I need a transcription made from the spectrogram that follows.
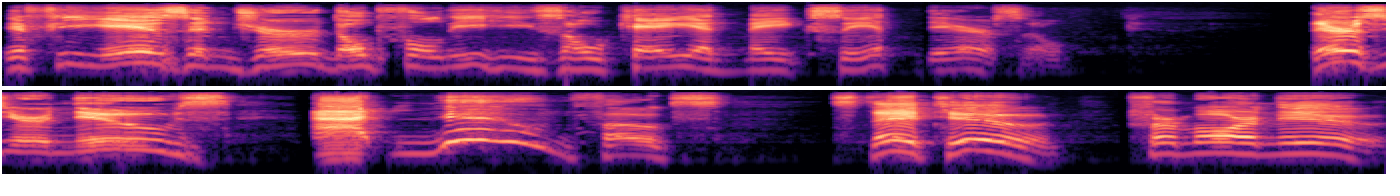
If he is injured, hopefully he's okay and makes it there. So there's your news at noon, folks. Stay tuned for more news.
